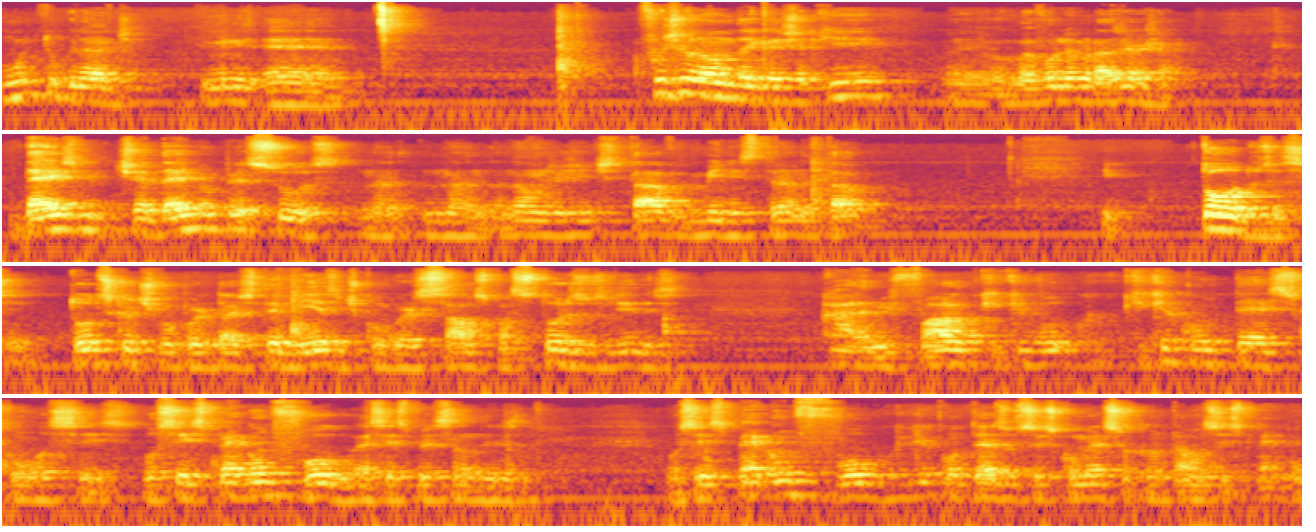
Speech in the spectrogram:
muito grande. É... Fugiu o nome da igreja aqui, eu vou lembrar já já. Dez tinha 10 mil pessoas na, na, na onde a gente estava ministrando e tal. E todos, assim, todos que eu tive a oportunidade de ter mesa, de conversar, os pastores, os líderes, cara, me falam o que, que, o que, que acontece com vocês. Vocês pegam fogo, essa é a expressão deles. Né? Vocês pegam fogo, o que, que acontece? Vocês começam a cantar, vocês pegam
